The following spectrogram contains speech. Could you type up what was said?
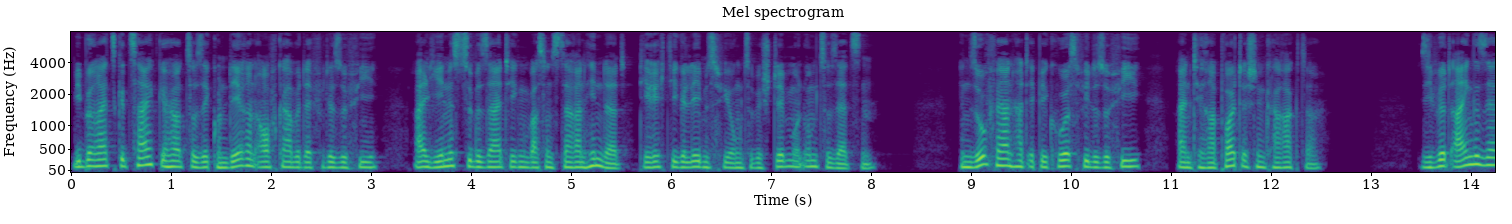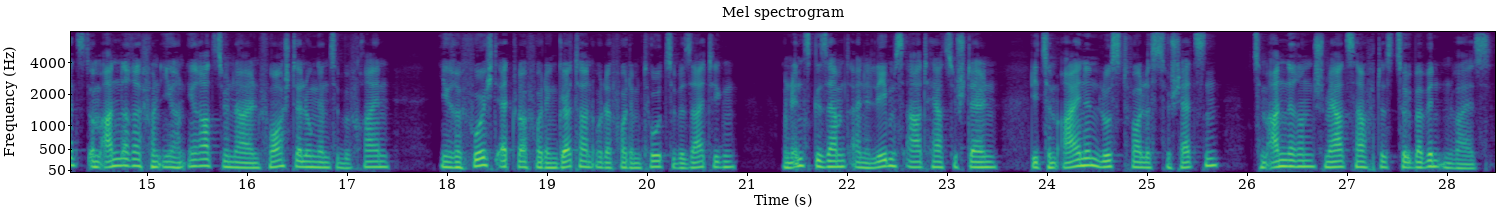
Wie bereits gezeigt, gehört zur sekundären Aufgabe der Philosophie, all jenes zu beseitigen, was uns daran hindert, die richtige Lebensführung zu bestimmen und umzusetzen. Insofern hat Epikurs Philosophie einen therapeutischen Charakter. Sie wird eingesetzt, um andere von ihren irrationalen Vorstellungen zu befreien, ihre Furcht etwa vor den Göttern oder vor dem Tod zu beseitigen und insgesamt eine Lebensart herzustellen, die zum einen Lustvolles zu schätzen, zum anderen Schmerzhaftes zu überwinden weiß.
